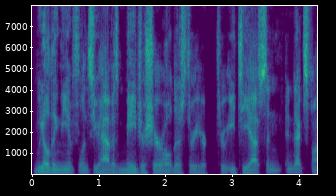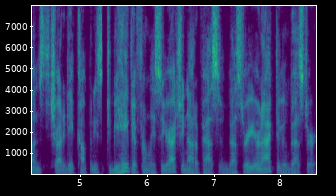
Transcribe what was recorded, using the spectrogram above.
wielding the influence you have as major shareholders through your through ETFs and index funds to try to get companies to behave differently. So you're actually not a passive investor, you're an active investor.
